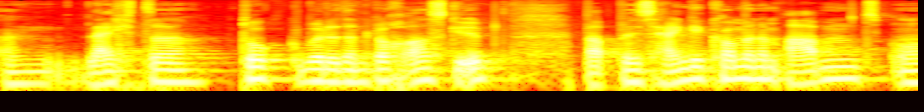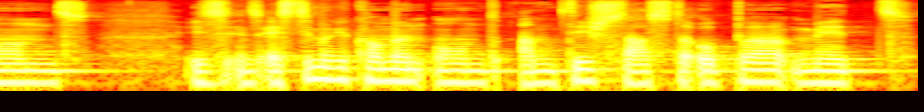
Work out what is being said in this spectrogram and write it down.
ein leichter Druck wurde dann doch ausgeübt. Papa ist heimgekommen am Abend und ist ins Esszimmer gekommen und am Tisch saß der Opa mit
